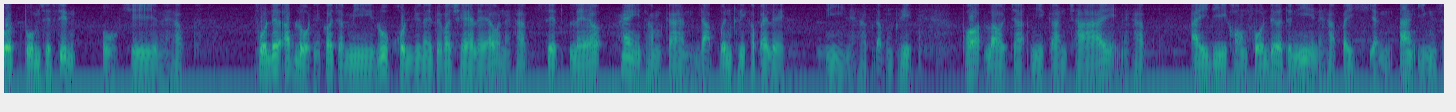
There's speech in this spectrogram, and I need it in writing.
กดปุ่มเสร็จสิ้น โอเคนะครับโฟลเดอร์อัปโหลดเนี่ยก็จะมีรูปคนอยู่ในแปลว่าแชร์แล้วนะครับ เสร็จแล้วให้ทำการดับเบิลคลิกเข้าไปเลย นี่นะครับ ดับเบิลคลิก เพราะเราจะมีการใช้นะครับ ID ของโฟลเดอร์ตัวนี้นะครับ ไปเขียนอ้างอิงในส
